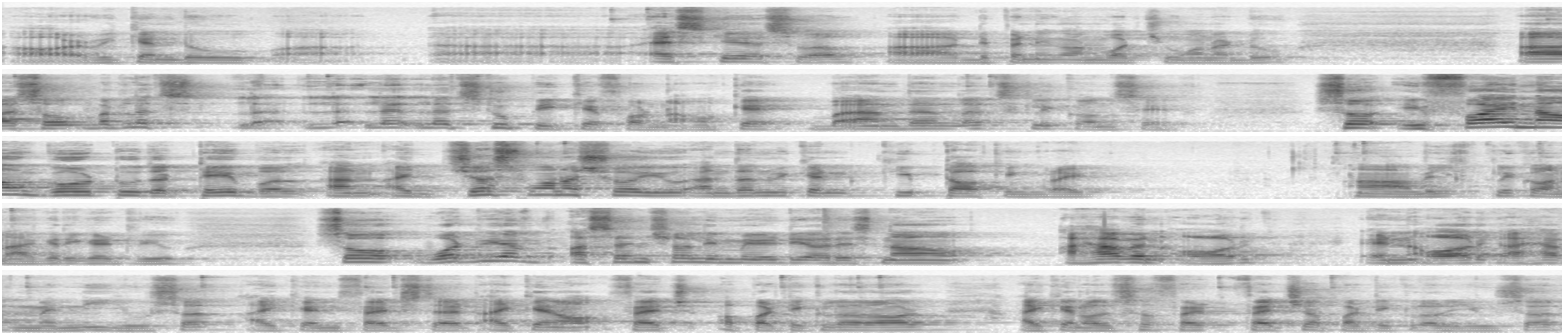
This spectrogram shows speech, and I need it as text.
or we can do uh, uh, SK as well uh, depending on what you want to do uh, so but let's let, let, let's do PK for now okay but, and then let's click on save so if I now go to the table and I just want to show you and then we can keep talking right uh, we'll click on aggregate view so what we have essentially made here is now I have an org. In org, I have many user. I can fetch that. I can fetch a particular org. I can also fetch a particular user.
